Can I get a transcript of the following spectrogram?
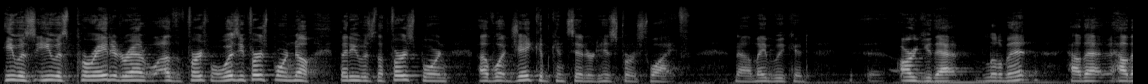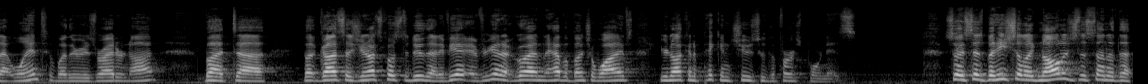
He was, he was paraded around of the firstborn. Was he firstborn? No, but he was the firstborn of what Jacob considered his first wife. Now, maybe we could argue that a little bit, how that, how that went, whether he was right or not. But, uh, but God says you're not supposed to do that. If, you, if you're going to go ahead and have a bunch of wives, you're not going to pick and choose who the firstborn is. So it says, But he shall acknowledge the son of the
